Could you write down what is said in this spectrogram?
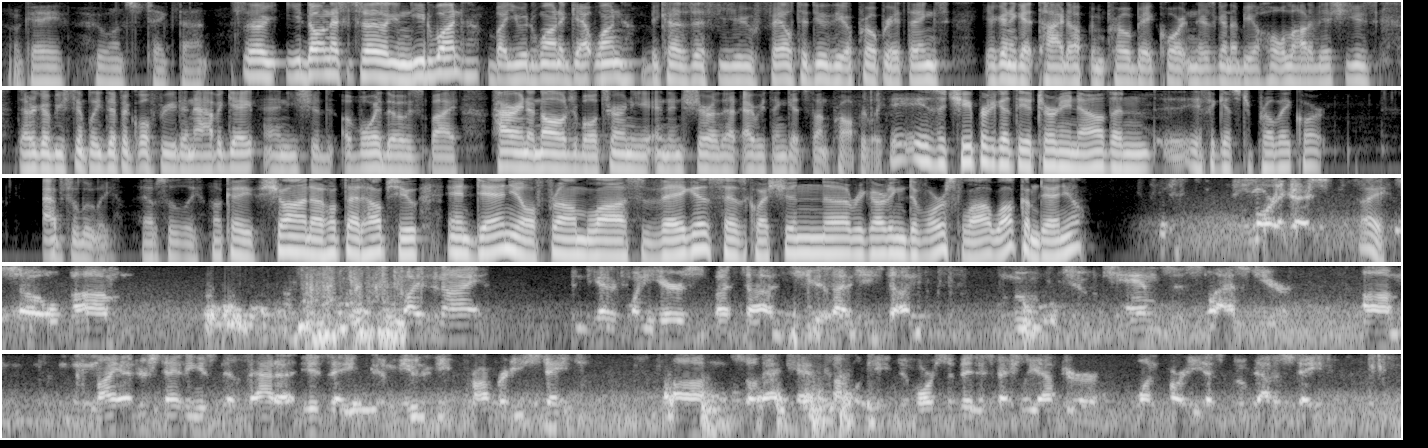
Okay, who wants to take that? So you don't necessarily need one, but you would want to get one because if you fail to do the appropriate things, you're going to get tied up in probate court, and there's going to be a whole lot of issues that are going to be simply difficult for you to navigate, and you should avoid those by hiring a knowledgeable attorney and ensure that everything gets done properly. Is it cheaper to get the attorney now than if it gets to probate court? Absolutely. Absolutely. Okay, Sean, I hope that helps you. And Daniel from Las Vegas has a question uh, regarding divorce law. Welcome, Daniel. So, um, wife and I been together 20 years, but uh, she decided she's done. Moved to Kansas last year. Um, my understanding is Nevada is a community property state, um, so that can complicate divorce a bit, especially after one party has moved out of state.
